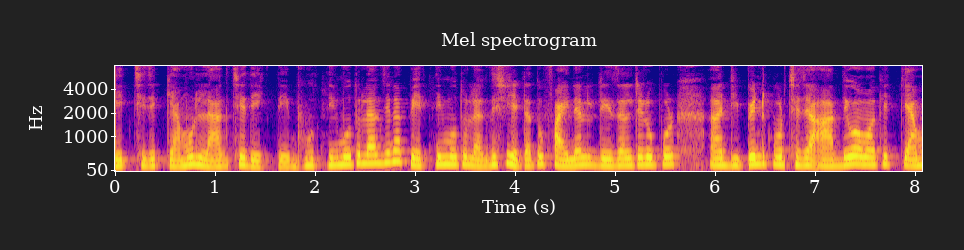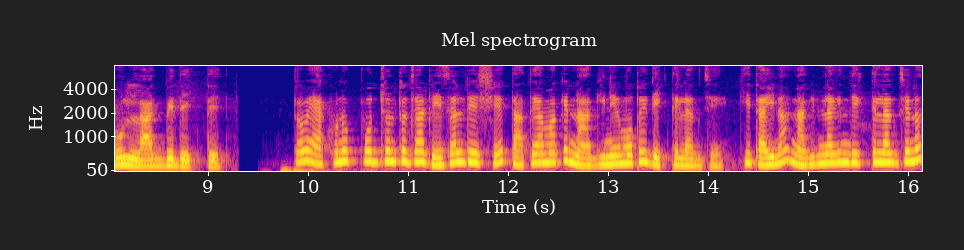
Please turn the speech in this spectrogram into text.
দেখছি যে কেমন লাগছে দেখতে। ভূতনির মতো লাগছে না, পেতনির মতো লাগছে, সেটা তো ফাইনাল রেজাল্টের ওপর ডিপেন্ড করছে যে আদেও আমাকে কেমন লাগবে দেখতে। তবে এখনও পর্যন্ত যা রেজাল্ট এসে তাতে আমাকে নাগিনের মতোই দেখতে লাগছে। কি তাই না? নাগিন নাগিন দেখতে লাগছে না?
